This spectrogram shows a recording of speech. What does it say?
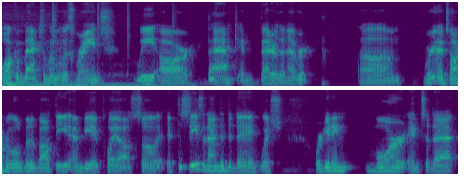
Welcome back to Limitless Range. We are back and better than ever. Um, we're going to talk a little bit about the NBA playoffs. So, if the season ended today, which we're getting more into that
